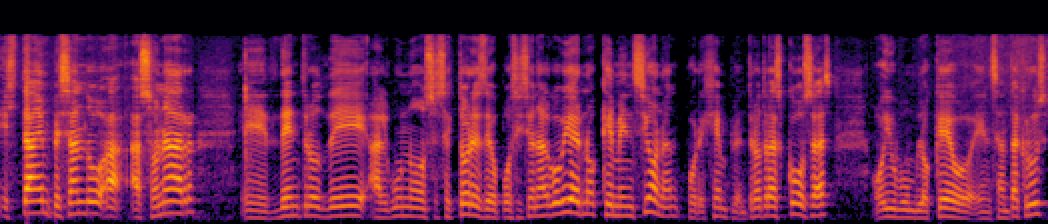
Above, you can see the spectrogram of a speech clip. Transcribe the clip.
está empezando a, sonar eh, dentro de algunos sectores de oposición al gobierno que mencionan, por ejemplo, entre otras cosas, hoy hubo un bloqueo en Santa Cruz,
